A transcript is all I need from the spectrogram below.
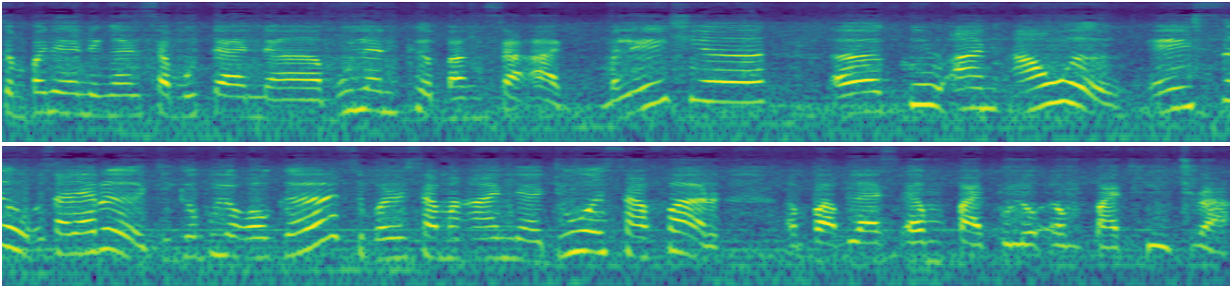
sempena dengan sambutan uh, Bulan Kebangsaan Malaysia uh, Quran Hour esok saudara 30 Ogos bersamaan uh, 2 Safar 1444 Hijrah.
